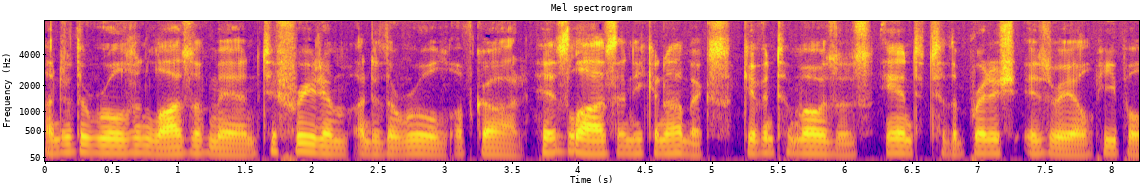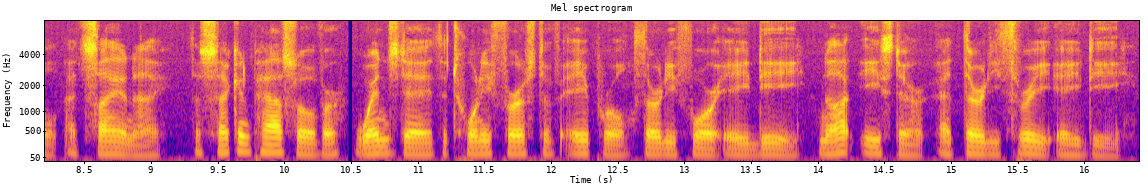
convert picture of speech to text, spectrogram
under the rules and laws of man to freedom under the rule of God. His laws and economics given to Moses and to the British Israel people at Sinai. The second Passover, Wednesday, the 21st of April, 34 AD, not Easter at 33 AD.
